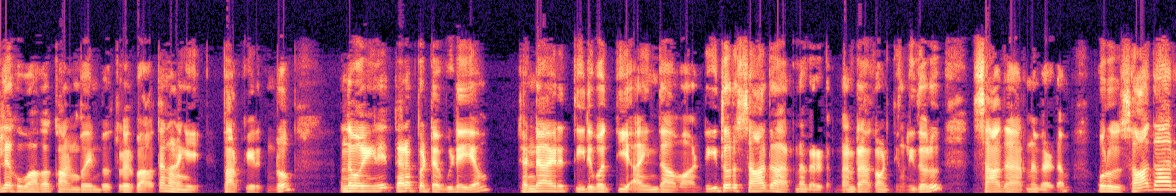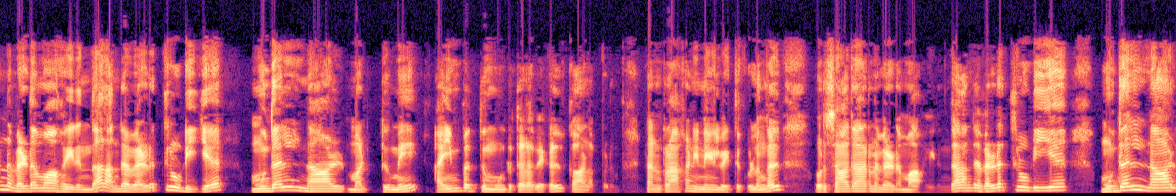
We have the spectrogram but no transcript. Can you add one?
இலகுவாக காண்பது என்பது தொடர்பாகத்தான் நான் இங்கே பார்க்க இருக்கின்றோம். அந்த வகையிலே தரப்பட்ட விடயம் ரெண்டாயிரத்தி இருபத்தி ஐந்தாம் ஆண்டு. இது ஒரு சாதாரண வருடம். நன்றாக கவனித்தீங்கள் இது ஒரு சாதாரண வருடம். ஒரு சாதாரண வருடமாக இருந்தால் அந்த வருடத்தினுடைய முதல் நாள் மட்டுமே ஐம்பத்து மூன்று தடவைகள் காணப்படும். நன்றாக நினைவில் வைத்துக் கொள்ளுங்கள். ஒரு சாதாரண வருடமாக இருந்தால் அந்த வருடத்தினுடைய முதல் நாள்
